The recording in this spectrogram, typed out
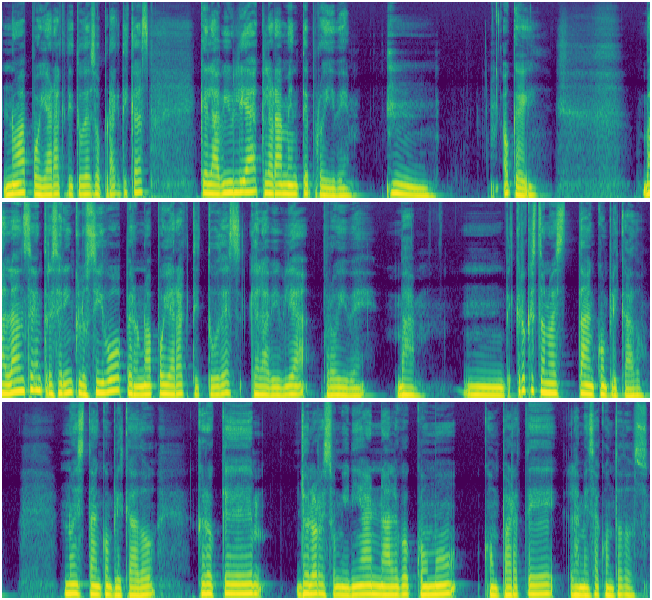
no apoyar actitudes o prácticas que la Biblia claramente prohíbe? ok. Balance entre ser inclusivo, pero no apoyar actitudes que la Biblia prohíbe. Va. Mm, creo que esto no es tan complicado no es tan complicado. Creo que yo lo resumiría en algo como comparte la mesa con todos.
